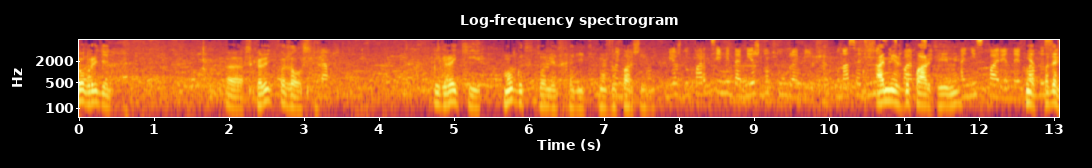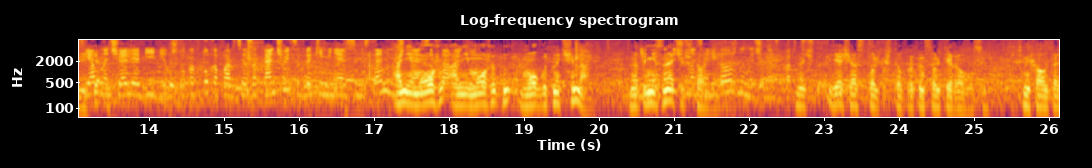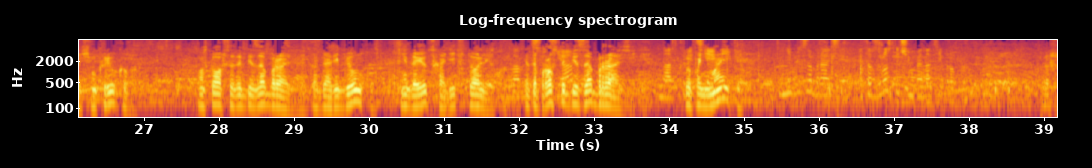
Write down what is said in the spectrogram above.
Добрый день. Э, Скажите, пожалуйста, Да, игроки могут в туалет ходить между конечно. партиями? Между партиями, да, между турами. У нас 11 А между партий. партиями? Они спаренные. Главный подождите. судья вначале объявил, что как только партия заканчивается, игроки меняются местами, Они, может, они тур. может, могут начинать. Но это не значит, начинать, что они должны начинать с партии. Значит, я сейчас только что проконсультировался с Михаилом Витальевичем Крюковым. Он сказал, что это безобразие, когда ребенку не дают сходить в туалет. Это просто безобразие. Вы понимаете? Это не безобразие. Это взрослый чемпионат Европы. Хорошо.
